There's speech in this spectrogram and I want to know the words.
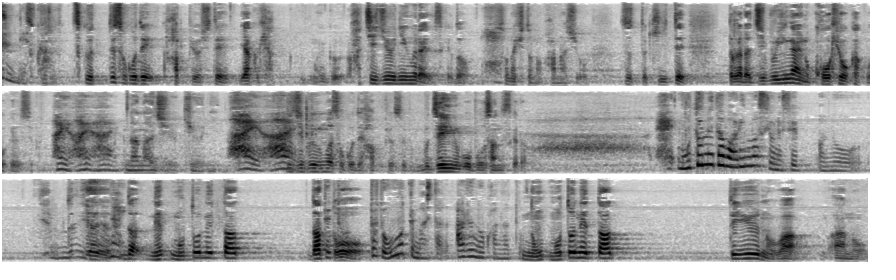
るんですか？作ってそこで発表して約80人ぐらいですけどその人の話をずっと聞いてだから自分以外の公表を書くわけですよ。はいはいはい。79人。はいはい。自分はそこで発表する。もう全員お坊さんですから。え元ネタはありますよね？せあのいやいやだ、ね、元ネタだとだと思ってました。あるのかなと。元ネタっていうのはあの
